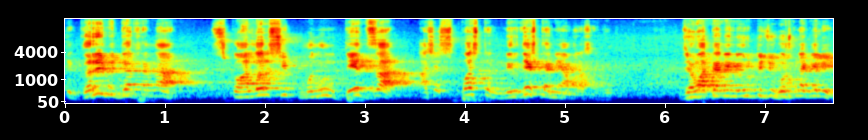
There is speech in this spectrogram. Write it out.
ती गरीब विद्यार्थ्यांना स्कॉलरशिप म्हणून देत जा असे स्पष्ट निर्देश त्यांनी आम्हाला सांगितले. जेव्हा त्यांनी निवृत्तीची घोषणा केली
